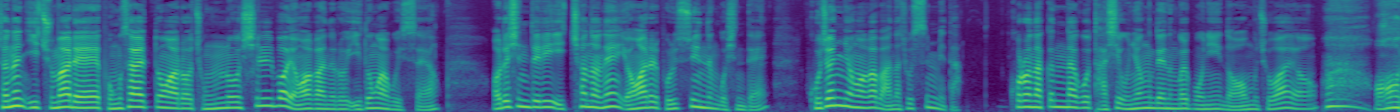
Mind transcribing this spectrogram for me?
저는 이 주말에 봉사활동하러 종로 실버 영화관으로 이동하고 있어요. 어르신들이 2,000원에 영화를 볼 수 있는 곳인데 고전 영화가 많아 좋습니다. 코로나 끝나고 다시 운영되는 걸 보니 너무 좋아요. 아,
